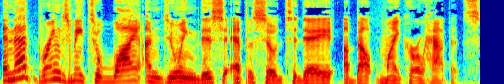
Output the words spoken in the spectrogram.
And that brings me to why I'm doing this episode today about micro habits.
